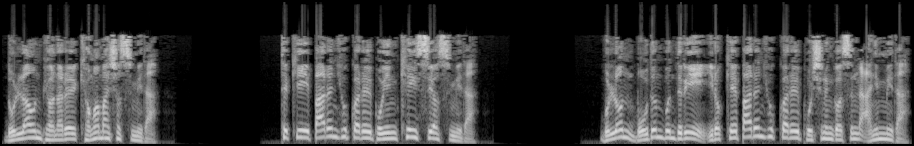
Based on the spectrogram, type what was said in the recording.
놀라운 변화를 경험하셨습니다. 특히 빠른 효과를 보인 케이스였습니다. 물론 모든 분들이 이렇게 빠른 효과를 보시는 것은 아닙니다.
